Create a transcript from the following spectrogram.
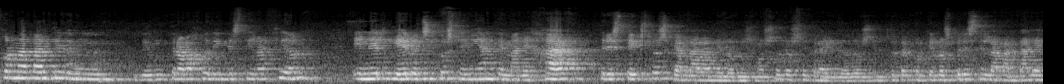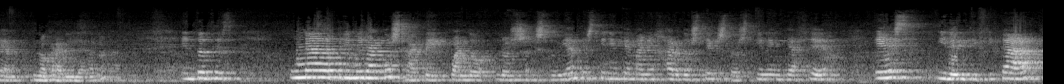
forma parte de un trabajo de investigación en el que los chicos tenían que manejar tres textos que hablaban de lo mismo. Solo os he traído dos, porque los tres en la pantalla ya no cabían. ¿no? Entonces, una primera cosa que cuando los estudiantes tienen que manejar dos textos tienen que hacer es identificar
